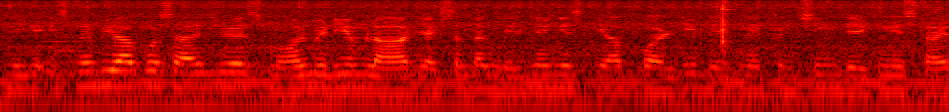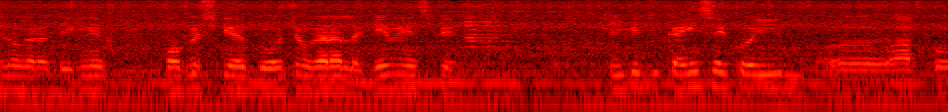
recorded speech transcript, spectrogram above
ठीक है, इसमें भी आपको साइज़ जो है स्मॉल मीडियम लार्ज एक्सल तक मिल जाएँगे। इसकी आप क्वालिटी देख लें फिनिशिंग देख लें स्टाइल वगैरह देख लें पॉकेट्स के ब्रोच वगैरह लगे हुए हैं इस पर ठीक है जी, कहीं से कोई आपको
